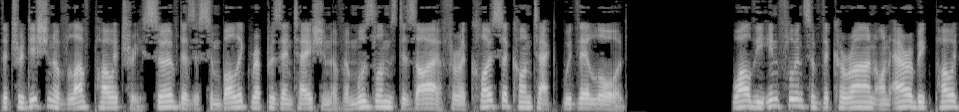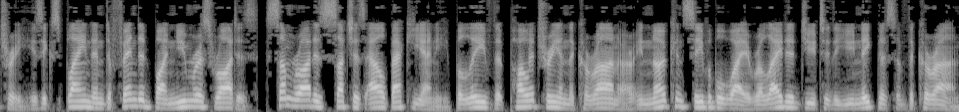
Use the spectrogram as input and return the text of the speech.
The tradition of love poetry served as a symbolic representation of a Muslim's desire for a closer contact with their Lord. While the influence of the Quran on Arabic poetry is explained and defended by numerous writers, some writers such as al-Baqillani believe that poetry and the Quran are in no conceivable way related due to the uniqueness of the Quran.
